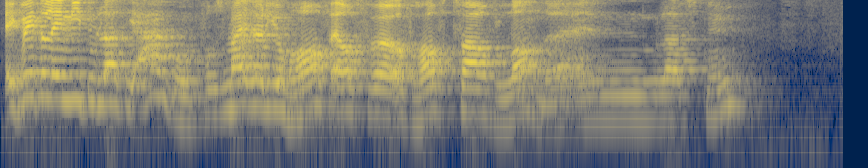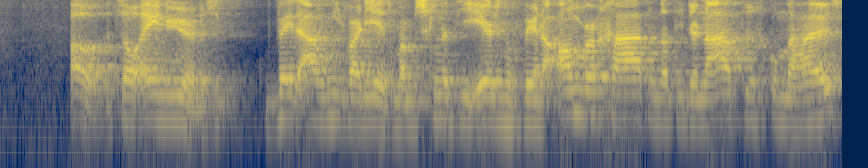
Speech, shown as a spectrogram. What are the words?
Ik weet alleen niet hoe laat hij aankomt. Volgens mij zou hij om half elf eh, of half twaalf landen. En hoe laat is het nu? Oh, het is al één uur. Dus ik weet eigenlijk niet waar hij is. Maar misschien dat hij eerst nog weer naar Amber gaat. En dat hij daarna terugkomt naar huis.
